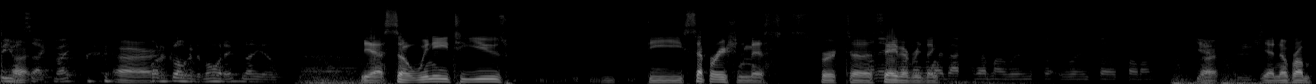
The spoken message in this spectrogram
For your Alright. sake, mate. Alright. One o'clock in the morning, bloody hell. Yeah, so we need to use the separation mists for it to need save run all the everything. way back and grab my rooms, fir- runes first. Hold on. Yeah. Alright. Yeah, no problem.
